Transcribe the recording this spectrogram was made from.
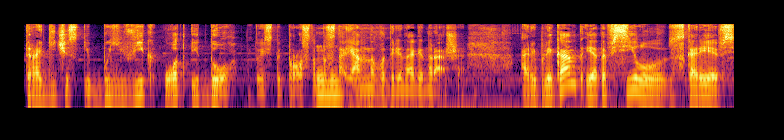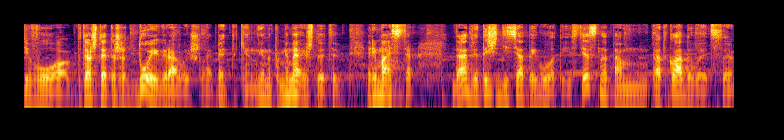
трагический боевик от и до. То есть ты просто mm-hmm. постоянно в адреналин раше. А репликант, и это в силу, скорее всего, потому что это же до игра вышла, опять-таки, я напоминаю, что это ремастер, да, 2010 год. И, естественно, там откладывается,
